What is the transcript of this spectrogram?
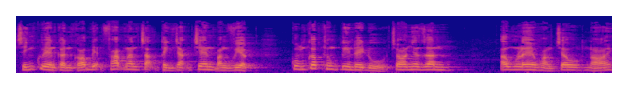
chính quyền cần có biện pháp ngăn chặn tình trạng trên bằng việc cung cấp thông tin đầy đủ cho nhân dân. Ông Lê Hoàng Châu nói.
